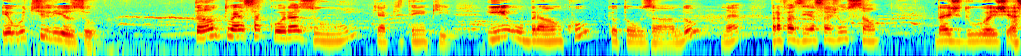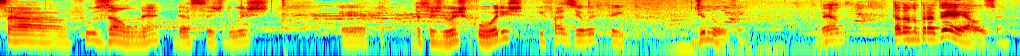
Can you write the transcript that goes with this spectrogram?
Eu utilizo tanto essa cor azul, que é aqui tem aqui, e o branco que eu estou usando, né, para fazer essa junção das duas, essa fusão, né, dessas duas, é, dessas duas cores e fazer o efeito de nuvem. Tá vendo? Tá dando para ver, Elsa?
